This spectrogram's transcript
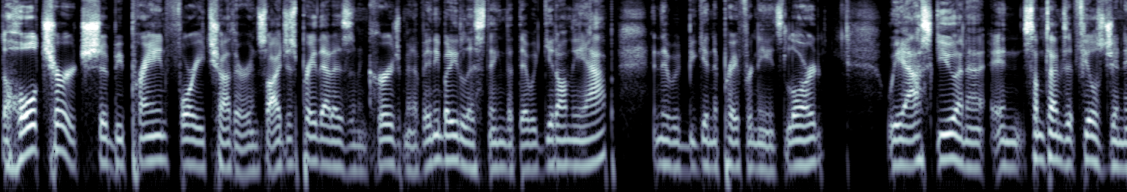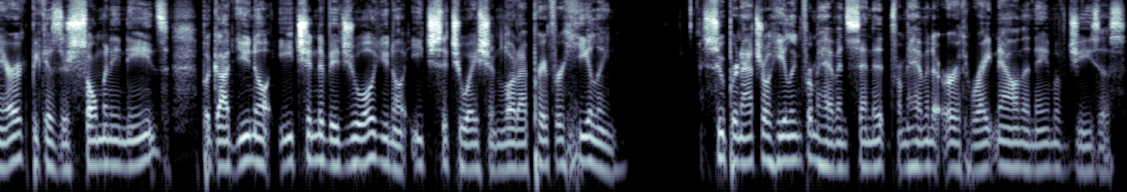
the whole church should be praying for each other. And so I just pray that as an encouragement of anybody listening that they would get on the app and they would begin to pray for needs. Lord, we ask you and uh, and sometimes it feels generic because there's so many needs but god you know each individual you know each situation lord i pray for healing supernatural healing from heaven. Send it from heaven to earth right now in the name of Jesus.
